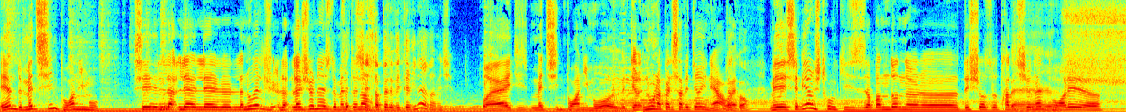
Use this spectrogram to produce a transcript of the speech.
et un de médecine pour animaux. C'est la, la- la- la nouvelle, la, jeunesse de maintenant. Ça s'appelle vétérinaire, hein, métier. Ouais, ils disent médecine pour animaux. euh, Nous, on appelle ça vétérinaire. ouais. D'accord. Mais c'est bien, je trouve, qu'ils abandonnent euh, des choses traditionnelles Ben, pour aller euh, sais-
